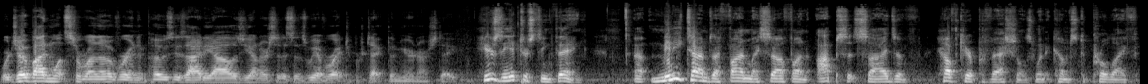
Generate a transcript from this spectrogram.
where Joe Biden wants to run over and impose his ideology on our citizens. We have a right to protect them here in our state. Here's the interesting thing: uh, many times I find myself on opposite sides of healthcare professionals when it comes to pro-life.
